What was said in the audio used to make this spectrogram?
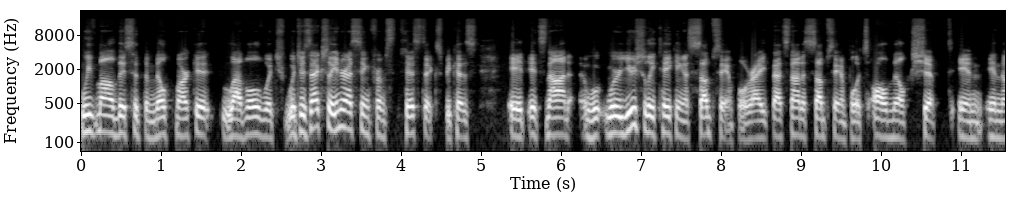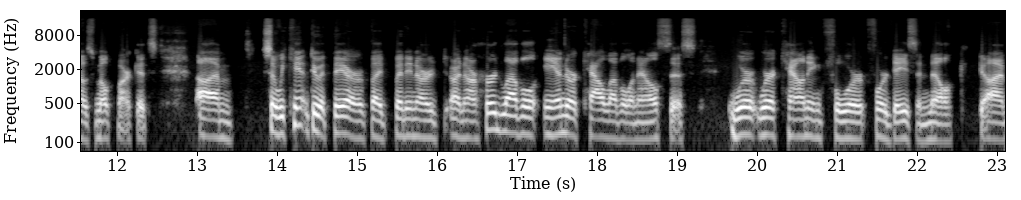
we've modeled this at the milk market level, which which is actually interesting from statistics because it, it's not we're usually taking a subsample, right? That's not a subsample; it's all milk shipped in in those milk markets. Um, so we can't do it there, but but in our in our herd level and our cow level analysis, we're we're accounting for for days in milk. Uh,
